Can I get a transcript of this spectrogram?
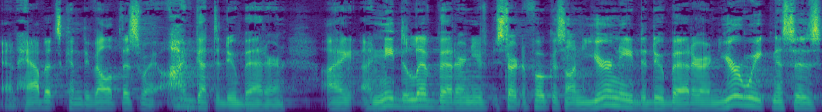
and habits can develop this way. I've got to do better. And I, I need to live better. And you start to focus on your need to do better and your weaknesses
